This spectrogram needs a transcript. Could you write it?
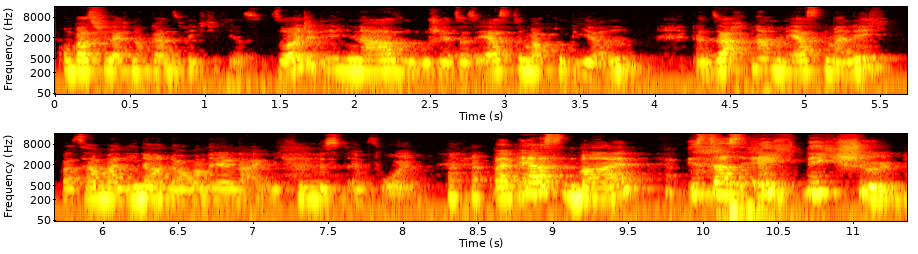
Und was vielleicht noch ganz wichtig ist, solltet ihr die Nasendusche jetzt das erste Mal probieren, dann sagt nach dem ersten Mal nicht, was haben Marlina und Laura mir denn eigentlich für Mist empfohlen. Beim ersten Mal ist das echt nicht schön.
